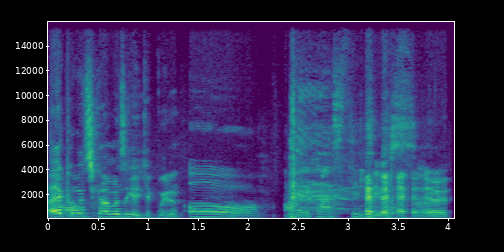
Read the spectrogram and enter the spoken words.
Ayakkabı Aa. çıkarmanıza gerek yok buyurun. Oo, Amerikan stil diyorsun. evet.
